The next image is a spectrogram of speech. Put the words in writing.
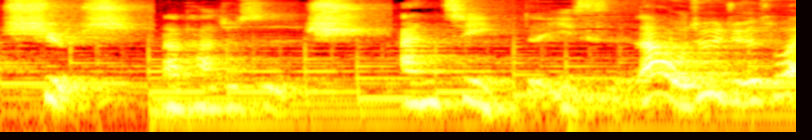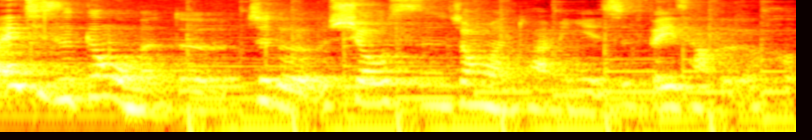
shush，那它就是嘘安静的意思。然后我就会觉得说，哎，其实跟我们的这个休斯中文团名也是非常的合。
